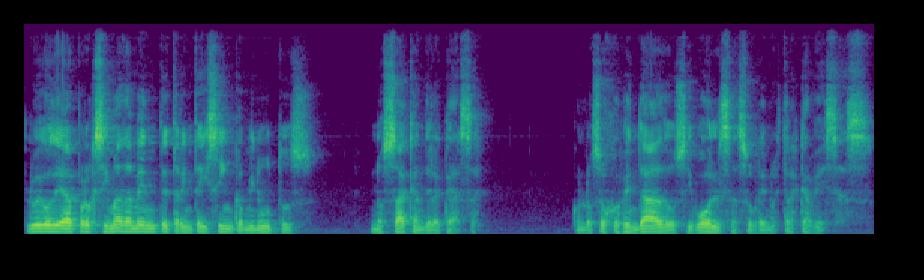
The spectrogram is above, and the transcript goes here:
Luego de aproximadamente 35 minutos, nos sacan de la casa, con los ojos vendados y bolsas sobre nuestras cabezas.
